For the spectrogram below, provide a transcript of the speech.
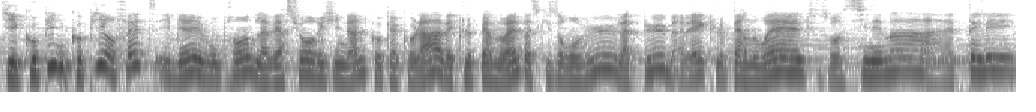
qui est copie, une copie en fait, eh bien ils vont prendre la version originale Coca-Cola avec le Père Noël parce qu'ils auront vu la pub avec le Père Noël, que ce soit au cinéma, à la télé,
